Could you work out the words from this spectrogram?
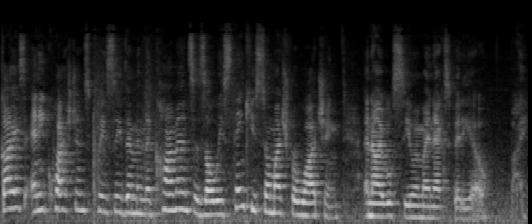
Guys, any questions, please leave them in the comments. As always, thank you so much for watching, and I will see you in my next video. Bye.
